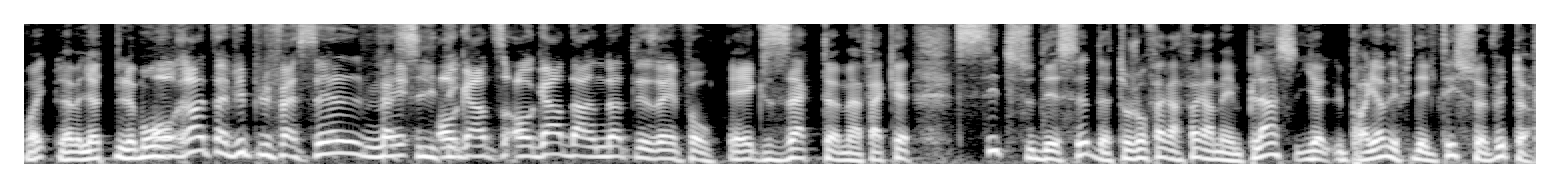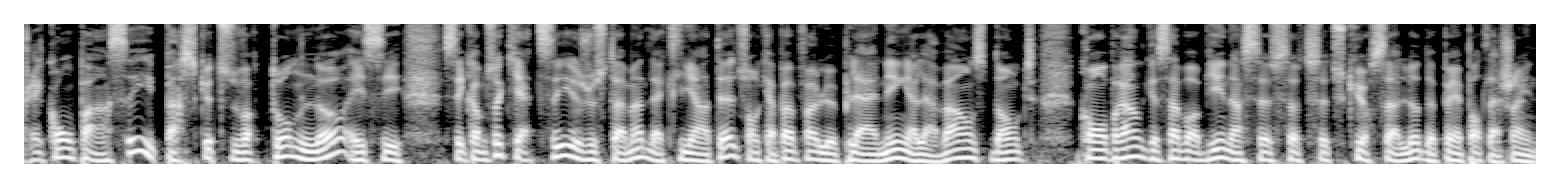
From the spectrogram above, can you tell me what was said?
oui, le, mot. On rend ta vie plus facile, mais on garde, on garde dans note les infos. Exactement. Fait que si tu décides de toujours faire affaire à la même place, y a, le programme de fidélité se veut te récompenser parce que tu retournes là et c'est, c'est comme ça qu'ils attire justement de la clientèle. Ils sont capables de faire le planning à l'avance. Donc, comprendre que ça va bien dans ce, cette succursale-là de peu importe la chaîne.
